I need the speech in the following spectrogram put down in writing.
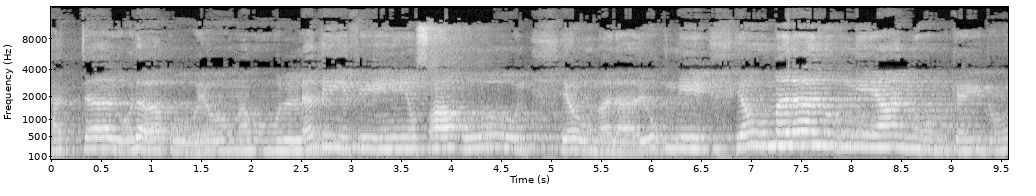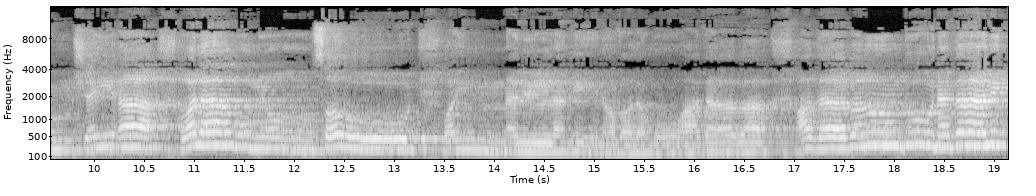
حتى يلاقوا يومهم الذي فيه يصعقون يوم لا يغني يوم لا يغني عنهم كيدهم شيئا ولا هم ينصرون وإن للذين ظلموا عذابا عذابا دون ذلك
